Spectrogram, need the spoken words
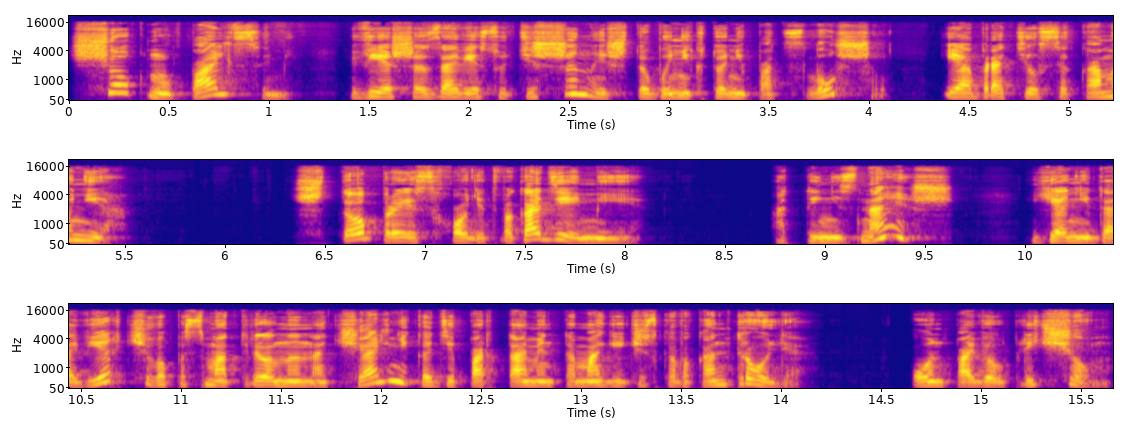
Щелкнул пальцами, вешая завесу тишины, чтобы никто не подслушал, и обратился ко мне. «Что происходит в академии?» «А ты не знаешь?» Я недоверчиво посмотрела на начальника департамента магического контроля. Он повел плечом.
